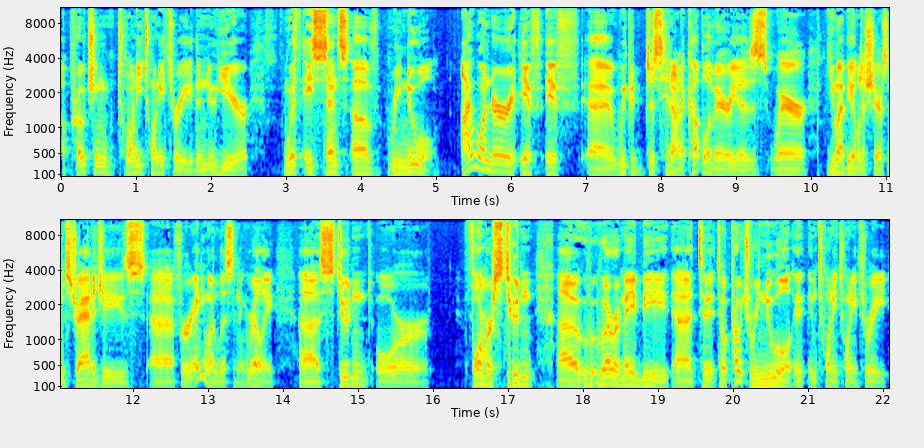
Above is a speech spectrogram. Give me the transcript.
approaching 2023, the new year, with a sense of renewal I wonder if if uh, we could just hit on a couple of areas where you might be able to share some strategies uh, for anyone listening, really, uh, student or former student, uh, whoever it may be, uh, to to approach renewal in, in, 2023.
